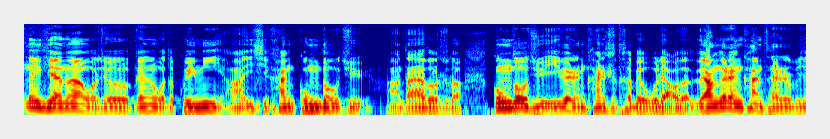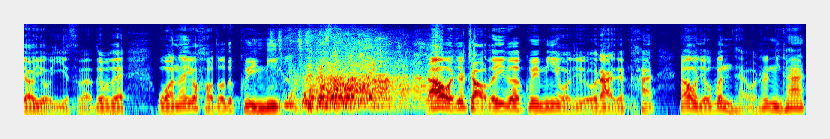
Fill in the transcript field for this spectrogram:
那天呢，我就跟我的闺蜜啊一起看宫斗剧啊。大家都知道，宫斗剧一个人看是特别无聊的，两个人看才是比较有意思的，对不对？我呢有好多的闺蜜，然后我就找了一个闺蜜，我就我俩就看，然后我就问她，我说你看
